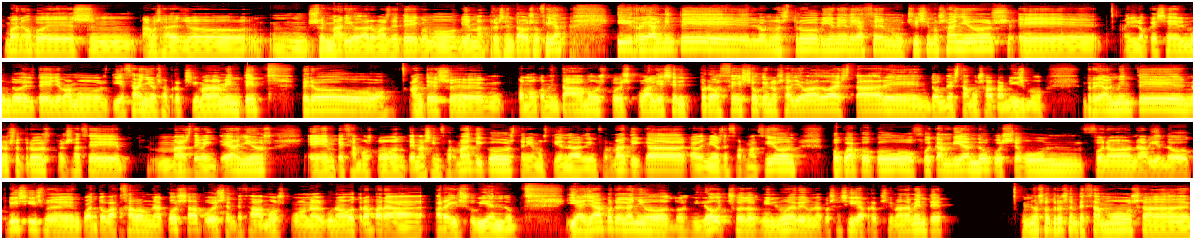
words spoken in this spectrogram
Bueno, pues mm, vamos a ver, yo mm, soy Mario de Aromas de Té, como bien me has presentado, Sofía, y realmente lo nuestro viene de hace muchísimos años. Eh, en lo que es el mundo del té llevamos 10 años aproximadamente, pero antes, eh, como comentábamos, pues cuál es el proceso que nos ha llevado a estar en donde estamos ahora mismo. Realmente nosotros, pues hace más de 20 años, eh, empezamos con temas informáticos, teníamos tiendas de informática, academias de formación, poco a poco fue cambiando, pues según fueron habiendo crisis, en cuanto bajaba una cosa, pues empezábamos con alguna otra para, para ir subiendo. Y allá por el año 2008, 2009, una cosa así aproximadamente, nosotros empezamos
